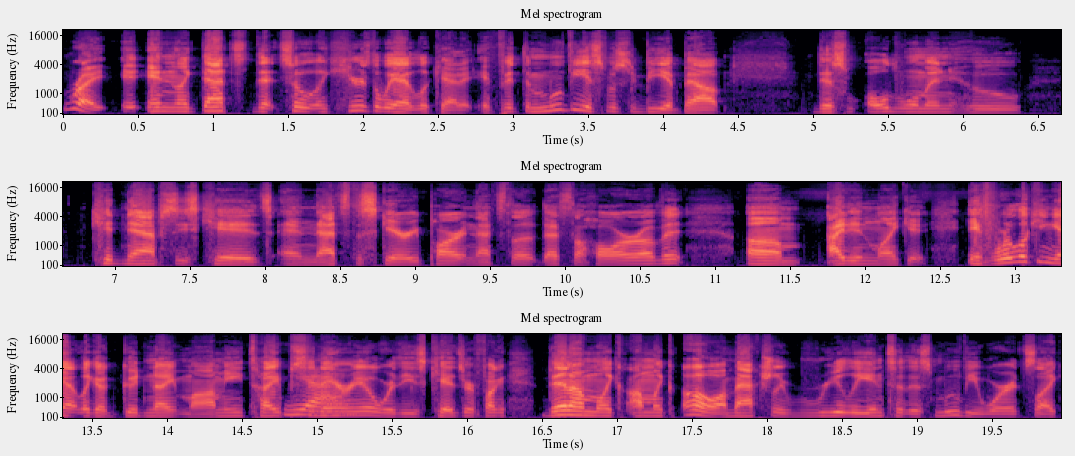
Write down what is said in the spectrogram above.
Right, and like that's that. So like, here's the way I look at it. If it, the movie is supposed to be about this old woman who kidnaps these kids, and that's the scary part, and that's the that's the horror of it. Um, I didn't like it. If we're looking at like a good night mommy type Yeah. scenario where these kids are fucking, then I'm like I'm like oh I'm actually really into this movie where it's like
